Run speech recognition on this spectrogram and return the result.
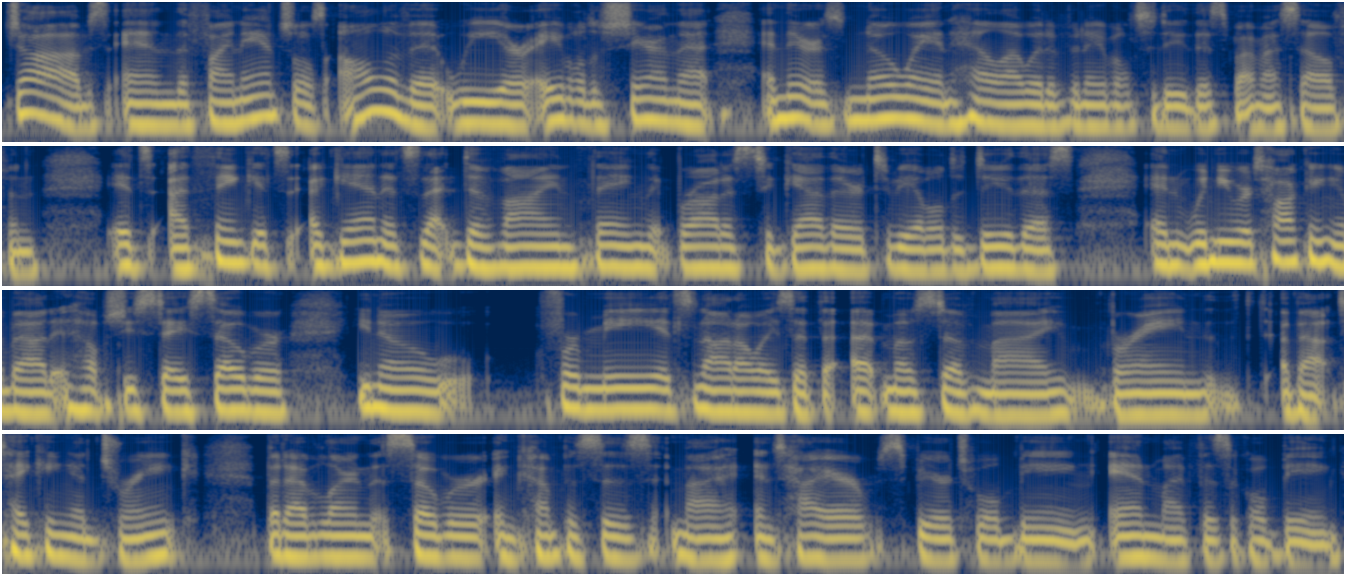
jobs and the financials, all of it. We are able to share in that, and there is no way in hell I would have been able to do this by myself. And it's, I think it's again, it's that divine thing that brought us together to be able to do this. And when you were talking about it helps you stay sober, you know, for me, it's not always at the utmost of my brain about taking a drink, but I've learned that sober encompasses my entire spiritual being and my physical being.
